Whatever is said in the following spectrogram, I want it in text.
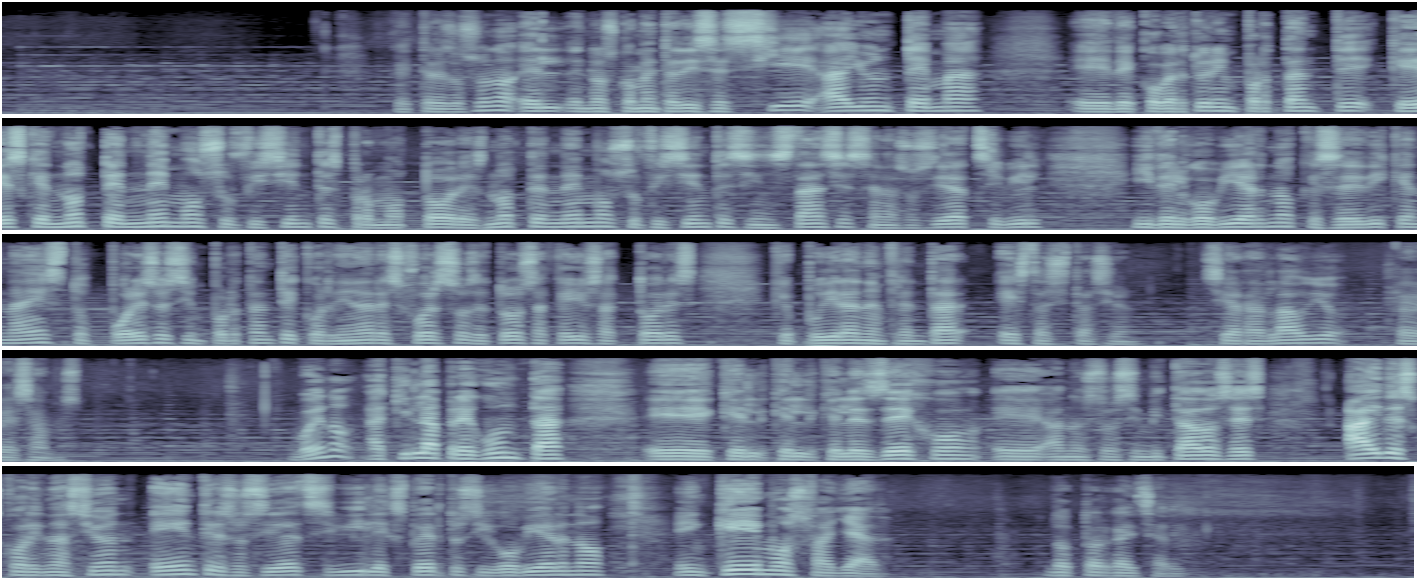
Ok, 3, 2, 1. Él nos comenta, dice, si hay un tema eh, de cobertura importante que es que no tenemos suficientes promotores, no tenemos suficientes instancias en la sociedad civil y del gobierno que se dediquen a esto. Por eso es importante coordinar esfuerzos de todos aquellos actores que pudieran enfrentar esta situación. Cierra el audio, regresamos. Bueno, aquí la pregunta eh, que, les dejo eh, a nuestros invitados es, ¿hay descoordinación entre sociedad civil, expertos y gobierno? ¿En qué hemos fallado? Doctor Gaizari.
